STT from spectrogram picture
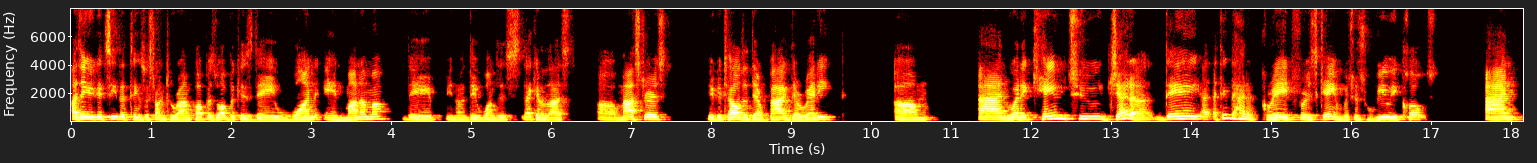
I think you could see that things were starting to ramp up as well because they won in Manama. They, you know, they won the second last uh, Masters. You could tell that they're back, they're ready. Um, and when it came to Jeddah, they, I think they had a great first game, which was really close. And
